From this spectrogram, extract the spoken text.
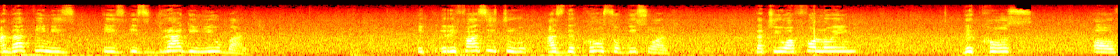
and that thing is, is, is dragging you by. It refers it to as the course of this world, that you are following the course of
